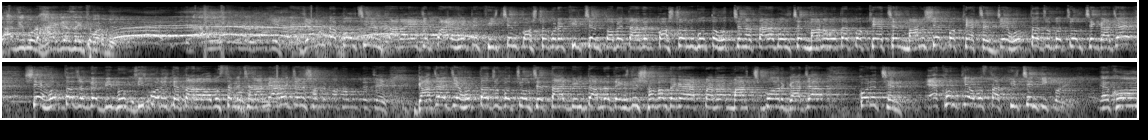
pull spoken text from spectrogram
গাজীপুর হাইটা যাইতে পারব যেমনটা বলছিলেন তারা এই যে পায়ে হেঁটে ফিরছেন, কষ্ট করে ফিরছেন, তবে তাদের কষ্ট অনুভূত হচ্ছে না। তারা বলছেন, মানবতার পক্ষে আছেন, মানুষের পক্ষে আছেন। যে হত্যাযজ্ঞ চলছে গাজায় সেই হত্যাযজ্ঞের বিপরীতে তারা অবস্থান নিচ্ছেন। আমি আরেকজনের সাথে কথা বলতে চাই। গাজায় যে হত্যাযজ্ঞ চলছে, তার বিরুদ্ধে আমরা দেখেছি, সকাল থেকে আপনারা মার্চ পর গাজা করেছেন। এখন কি অবস্থা? ফিরছেন কি করে? এখন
